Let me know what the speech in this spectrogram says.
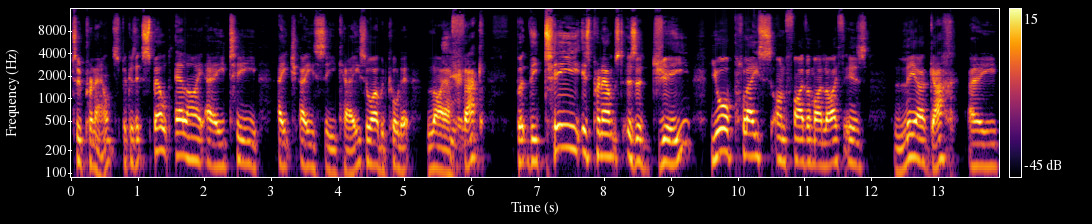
to pronounce because it's spelt L I A T H A C K, so I would call it Liathach. But the T is pronounced as a G. Your place on Five of My Life is Liagach, a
